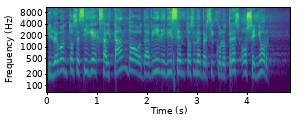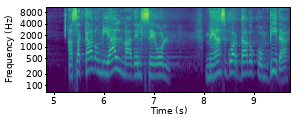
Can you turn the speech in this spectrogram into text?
Y luego entonces sigue exaltando David y dice entonces en el versículo 3, oh Señor, has sacado mi alma del Seol, me has guardado con vida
